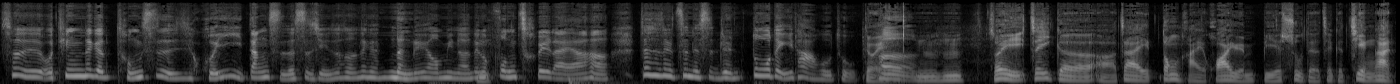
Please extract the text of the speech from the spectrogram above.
所以我听那个同事回忆当时的事情，就说那个冷的要命啊，那个风吹来啊哈，嗯、但是那个真的是人多的一塌糊涂。对，嗯。嗯哼，所以这个啊、呃，在东海花园别墅的这个建案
